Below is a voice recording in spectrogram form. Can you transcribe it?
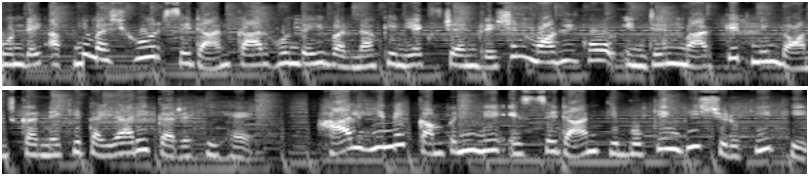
हुंडई अपनी मशहूर सेडान कार हुंडई वर्ना के नेक्स्ट जनरेशन मॉडल को इंडियन मार्केट में लॉन्च करने की तैयारी कर रही है। हाल ही में कंपनी ने इस सेडान की बुकिंग भी शुरू की थी,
